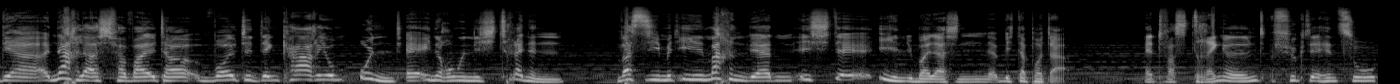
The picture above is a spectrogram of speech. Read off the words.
der Nachlassverwalter wollte Denkarium und Erinnerungen nicht trennen. Was Sie mit ihnen machen werden, ist äh, Ihnen überlassen, Mr. Potter. Etwas drängelnd fügte er hinzu,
